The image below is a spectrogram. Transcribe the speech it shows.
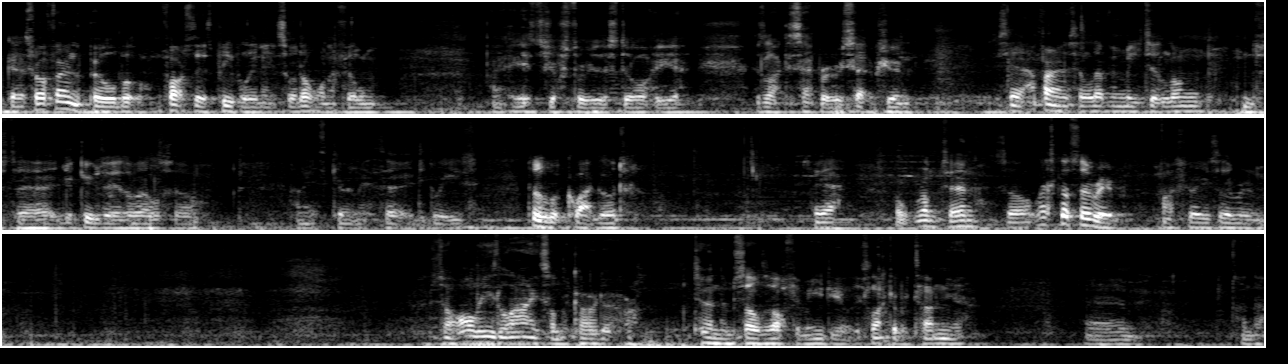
Okay, so I found the pool, but unfortunately there's people in it, so I don't want to film. It's just through this door here. There's like a separate reception. It's, uh, apparently it's 11 metres long, and just a jacuzzi as well, so... And it's currently 30 degrees. Does look quite good. So yeah, oh, wrong turn. So let's go to the room. I'll show you to the room. So all these lights on the corridor turn themselves off immediately. It's like a Britannia. Um, and the,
